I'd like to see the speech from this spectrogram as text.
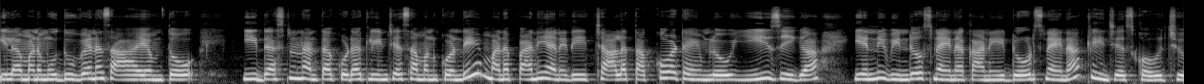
ఇలా మనము దువ్వెన సహాయంతో ఈ డస్ట్ని అంతా కూడా క్లీన్ చేసామనుకోండి మన పని అనేది చాలా తక్కువ టైంలో ఈజీగా ఎన్ని విండోస్నైనా కానీ డోర్స్నైనా క్లీన్ చేసుకోవచ్చు.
